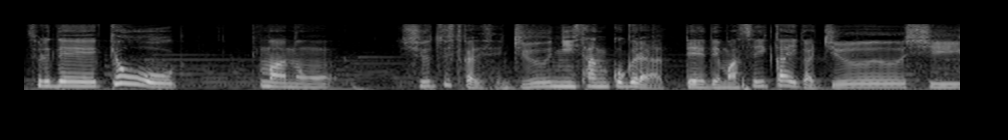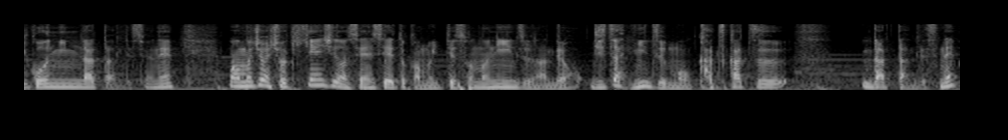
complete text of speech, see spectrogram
それで今日、まあ、あの手術室がですね123個ぐらいあってで麻酔科医が1415人だったんですよね、まあ、もちろん初期研修の先生とかもいてその人数なんで実は人数もカツカツだったんですね。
